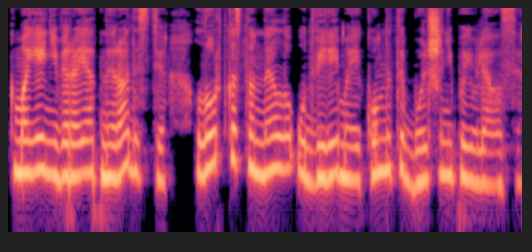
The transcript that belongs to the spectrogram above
К моей невероятной радости лорд Кастанелло у дверей моей комнаты больше не появлялся,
